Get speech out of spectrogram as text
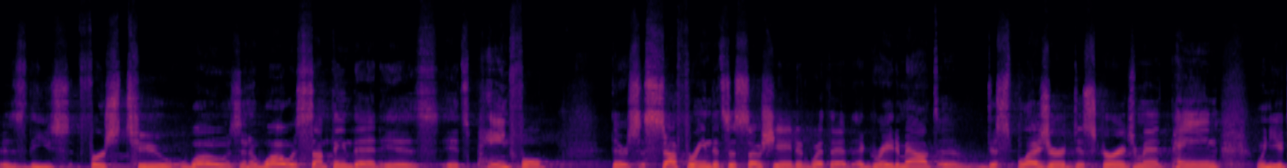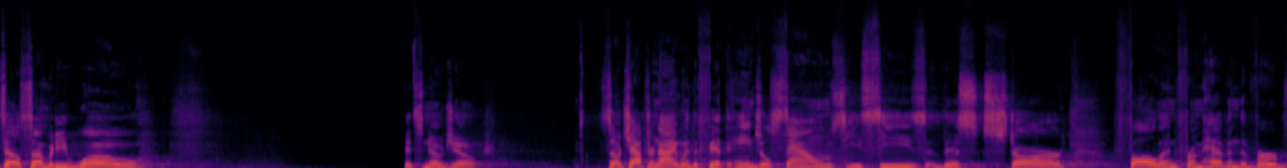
is these first two woes. And a woe is something that is it's painful. There's suffering that's associated with it, a great amount of displeasure, discouragement, pain. When you tell somebody, woe, it's no joke. So, chapter 9, when the fifth angel sounds, he sees this star fallen from heaven. The verb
